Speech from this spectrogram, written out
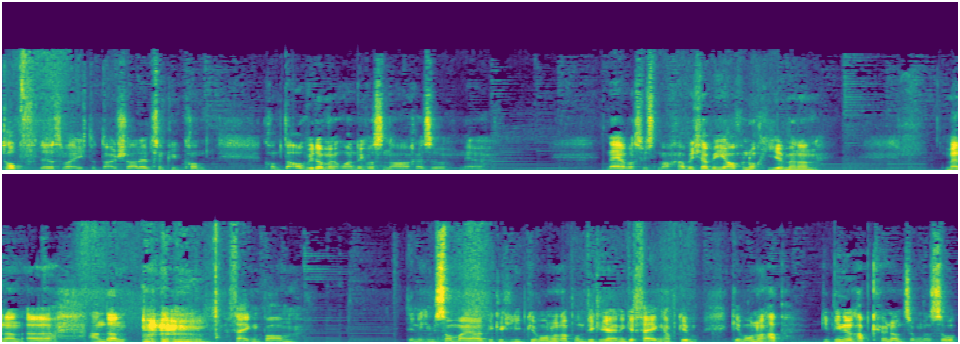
Topf. Das war echt total schade. Zum Glück kommt, kommt da auch wieder mal ordentlich was nach. Also, ja, naja, was willst du machen? Aber ich habe ja auch noch hier meinen, meinen äh, anderen Feigenbaum, den ich im Sommer ja wirklich lieb gewonnen habe und wirklich einige Feigen hab ge gewonnen habe gewinnen habe können, sagen wir so.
